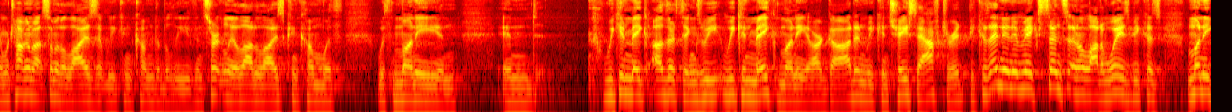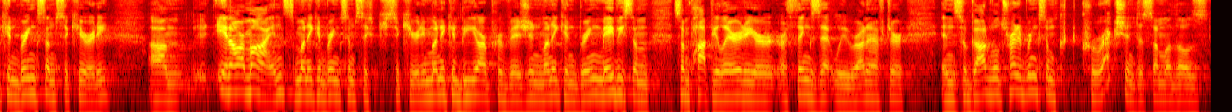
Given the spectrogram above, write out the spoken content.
and we're talking about some of the lies that we can come to believe. And certainly a lot of lies can come with with money and and we can make other things. We, we can make money our God and we can chase after it because, and it makes sense in a lot of ways because money can bring some security. Um, in our minds, money can bring some security. Money can be our provision. Money can bring maybe some, some popularity or, or things that we run after. And so God will try to bring some correction to some of those,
